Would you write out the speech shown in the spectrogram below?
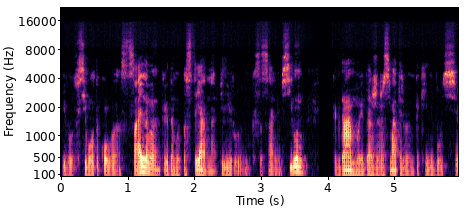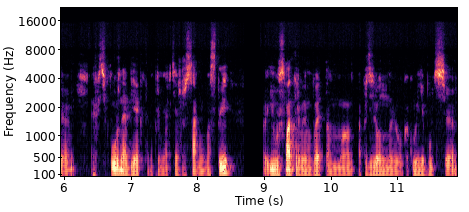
и вот всего такого социального, когда мы постоянно апеллируем к социальным силам, когда мы даже рассматриваем какие-нибудь э, архитектурные объекты, например, те же самые мосты, и усматриваем в этом э, определенную какую-нибудь, э,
